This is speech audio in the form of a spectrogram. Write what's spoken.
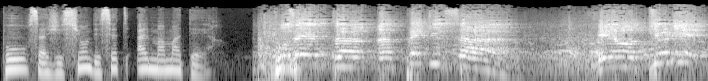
pour sa gestion de cette alma mater. Vous êtes un précurseur et un pionnier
